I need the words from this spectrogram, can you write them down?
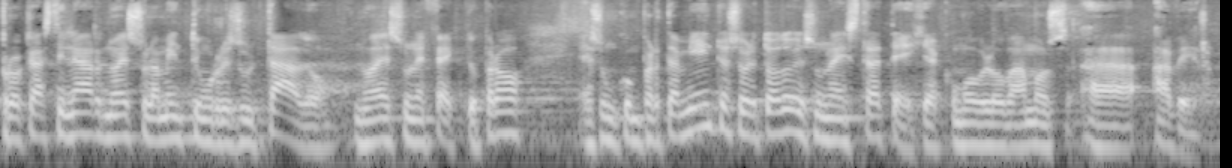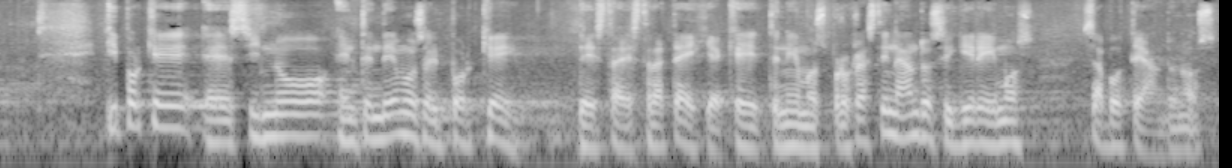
procrastinar no es solamente un resultado, no es un efecto, pero es un comportamiento y sobre todo es una estrategia, como lo vamos a, ver. Y porque eh, si no entendemos el porqué de esta estrategia que tenemos procrastinando, seguiremos saboteándonos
